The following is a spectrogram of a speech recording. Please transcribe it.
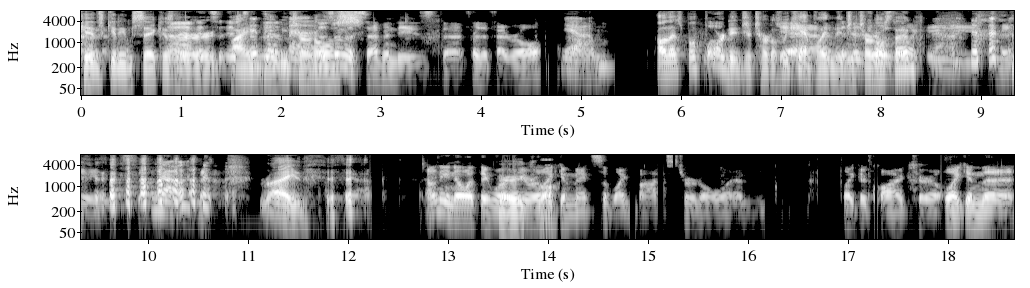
kids know. getting sick because No, they were it's- it's buying in the- baby turtles. It was in the seventies the, for the federal. Yeah. Um, Oh, that's before Ninja Turtles. We yeah, can't play the Ninja Turtles are then. Like 80s. So, No. nah. right. I don't even know what they were. Very they were cool. like a mix of like box turtle and like aquatic turtle, like in the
